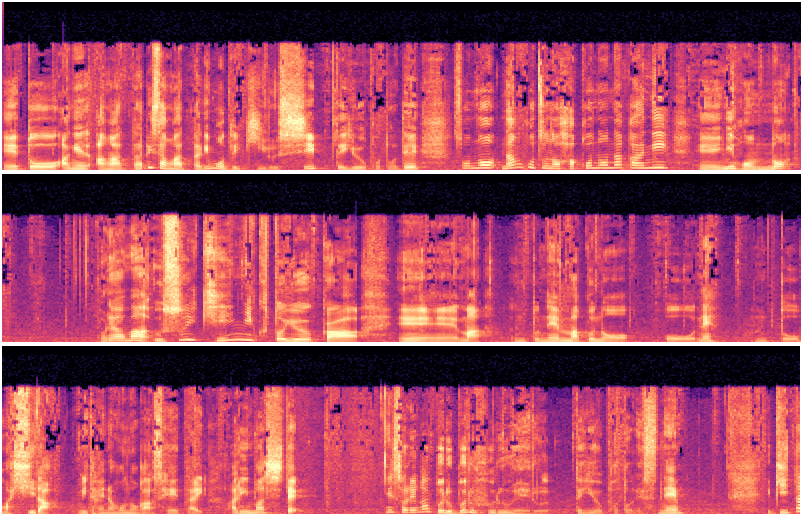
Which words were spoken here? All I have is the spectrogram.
えーと、上げ上がったり下がったりもできるしっていうことでその軟骨の箱の中に、えー、2本のこれはまあ薄い筋肉というか、えー、まあ、うん、と粘膜のこうね、うんとまあ、ひだみたいなものが生体ありましてでそれがブルブル震えるっていうことですね。ギタ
